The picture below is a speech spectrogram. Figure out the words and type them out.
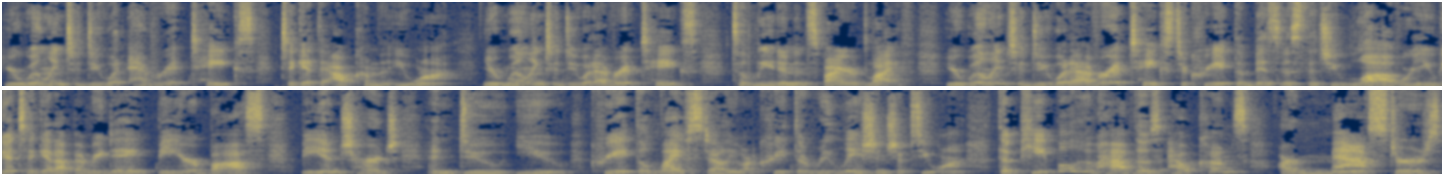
you're willing to do whatever it takes to get the outcome that you want. You're willing to do whatever it takes to lead an inspired life. You're willing to do whatever it takes to create the business that you love, where you get to get up every day, be your boss, be in charge, and do you. Create the lifestyle you want, create the relationships you want. The people who have those outcomes are masters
